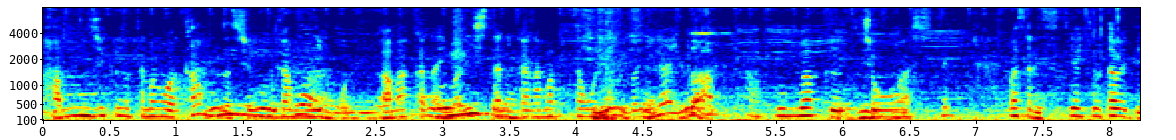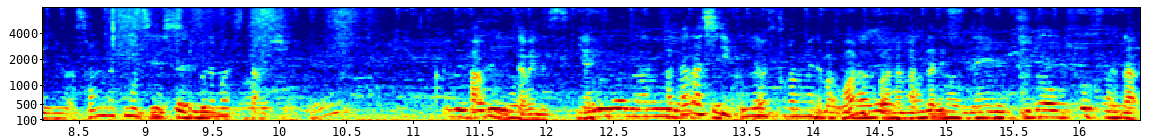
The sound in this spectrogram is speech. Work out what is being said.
半熟の卵が噛んだ瞬間に甘辛い割り下に絡まったお肉が意外とうまく調和してまさにすき焼きを食べているようなそんな気持ちにしてくれました。パンに食べるすき焼き。新しい組み合わせと考えれば悪くはなかったですね。ただ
